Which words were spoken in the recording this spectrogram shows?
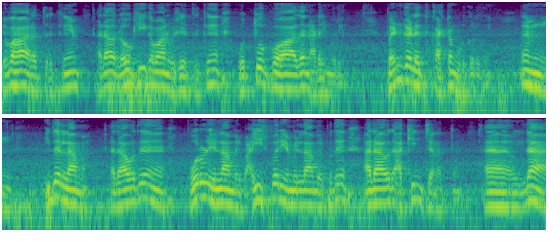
விவகாரத்திற்கு அதாவது லௌகீகமான விஷயத்திற்கு ஒத்து போகாத நடைமுறை. பெண்களுக்கு கஷ்டம் கொடுக்கறது. இது இல்லாமல் அதாவது பொருள் இல்லாமல் இருப்பது ஐஸ்வர்யம் இல்லாமல் இருப்பது அதாவது அகிஞ்சனத்துவம். இதான்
